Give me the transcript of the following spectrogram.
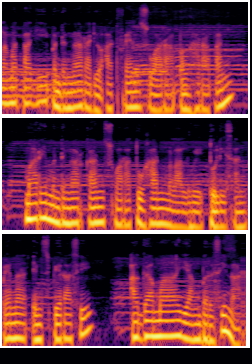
Selamat pagi pendengar Radio Advent Suara Pengharapan. Mari mendengarkan suara Tuhan melalui tulisan pena inspirasi Agama yang bersinar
